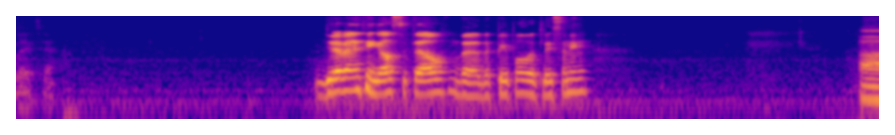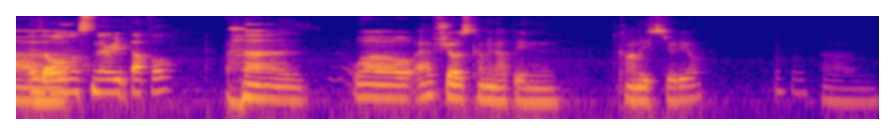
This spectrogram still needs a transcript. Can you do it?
plates, yeah. Do you have anything else to tell the the people that listening? Uh, As almost married couple. uh, well, I have shows coming up in Comedy Studio. Mhm. Um,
